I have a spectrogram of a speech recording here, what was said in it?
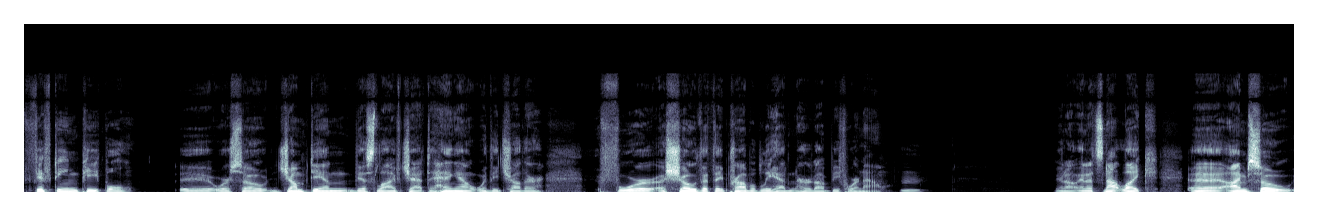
15 people uh, or so jumped in this live chat to hang out with each other for a show that they probably hadn't heard of before now. Hmm. You know, and it's not like uh, I'm so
